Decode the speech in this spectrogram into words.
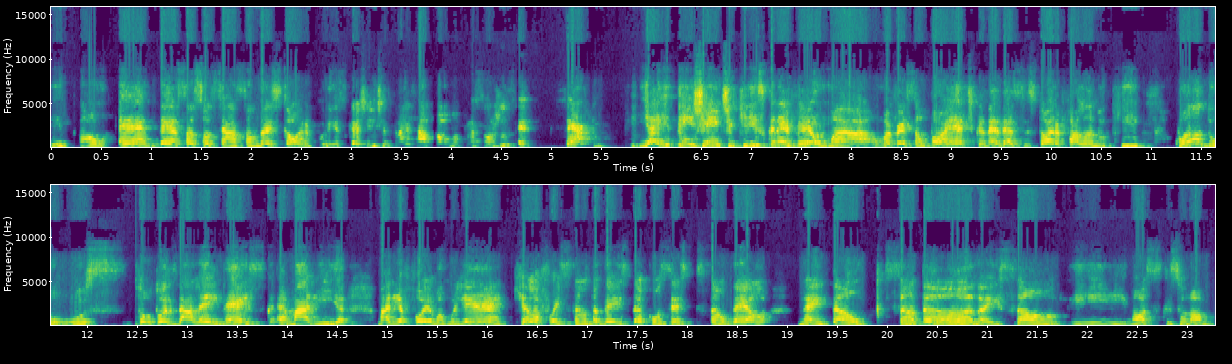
Então, é dessa associação da história, por isso que a gente traz a palma para São José, certo? E aí tem gente que escreveu uma, uma versão poética né, dessa história, falando que quando os doutores da lei, né, é Maria, Maria foi uma mulher que ela foi santa desde a concepção dela, né? Então, Santa Ana e São e nossa, esqueci o nome.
